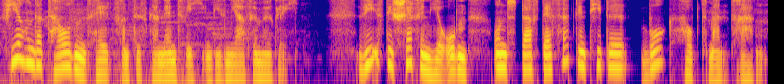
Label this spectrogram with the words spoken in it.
400.000 hält Franziska Nentwich in diesem Jahr für möglich. Sie ist die Chefin hier oben und darf deshalb den Titel Burghauptmann tragen.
